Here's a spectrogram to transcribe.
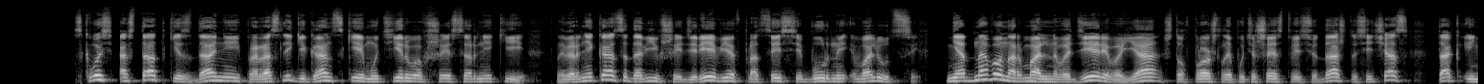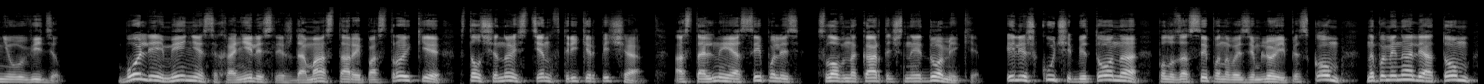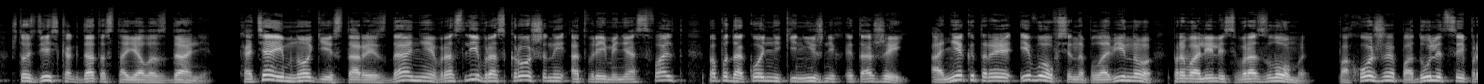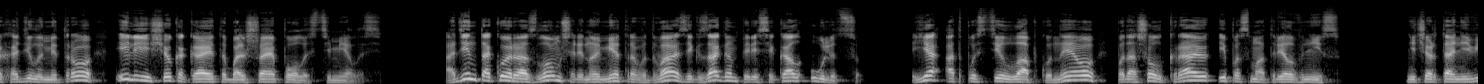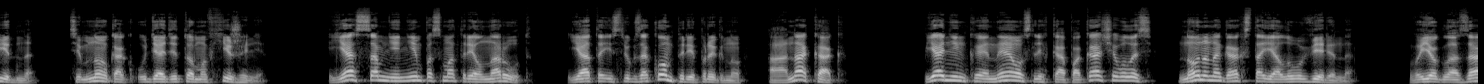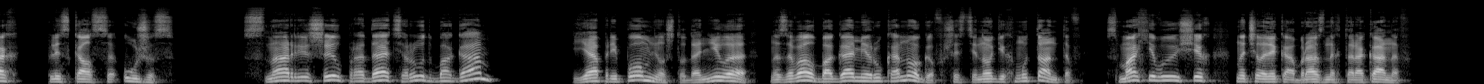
Сквозь остатки зданий проросли гигантские мутировавшие сорняки, наверняка задавившие деревья в процессе бурной эволюции. Ни одного нормального дерева я, что в прошлое путешествие сюда, что сейчас, так и не увидел. Более-менее сохранились лишь дома старой постройки с толщиной стен в три кирпича, остальные осыпались, словно карточные домики, и лишь кучи бетона, полузасыпанного землей и песком, напоминали о том, что здесь когда-то стояло здание. Хотя и многие старые здания вросли в раскрошенный от времени асфальт по подоконнике нижних этажей, а некоторые и вовсе наполовину провалились в разломы, Похоже, под улицей проходило метро или еще какая-то большая полость имелась. Один такой разлом шириной метров два зигзагом пересекал улицу. Я отпустил лапку Нео, подошел к краю и посмотрел вниз. Ни черта не видно, темно, как у дяди Тома в хижине. Я с сомнением посмотрел на Рут. Я-то и с рюкзаком перепрыгну, а она как? Пьяненькая Нео слегка покачивалась, но на ногах стояла уверенно. В ее глазах плескался ужас. Снар решил продать Рут богам? Я припомнил, что Данила называл богами руконогов, шестиногих мутантов, смахивающих на человекообразных тараканов.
